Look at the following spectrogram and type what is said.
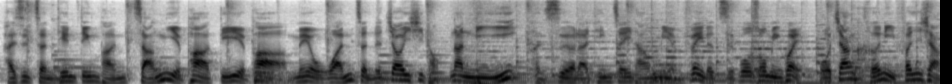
还是整天盯盘，涨也怕，跌也怕，没有完整的交易系统？那你很适合来听这一堂免费的直播说明会，我将和你分享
